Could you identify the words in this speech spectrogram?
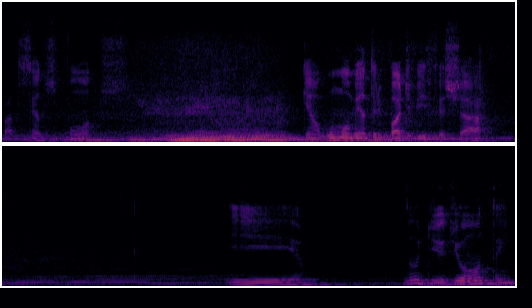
400 pontos. Que em algum momento ele pode vir fechar. E no dia de ontem,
